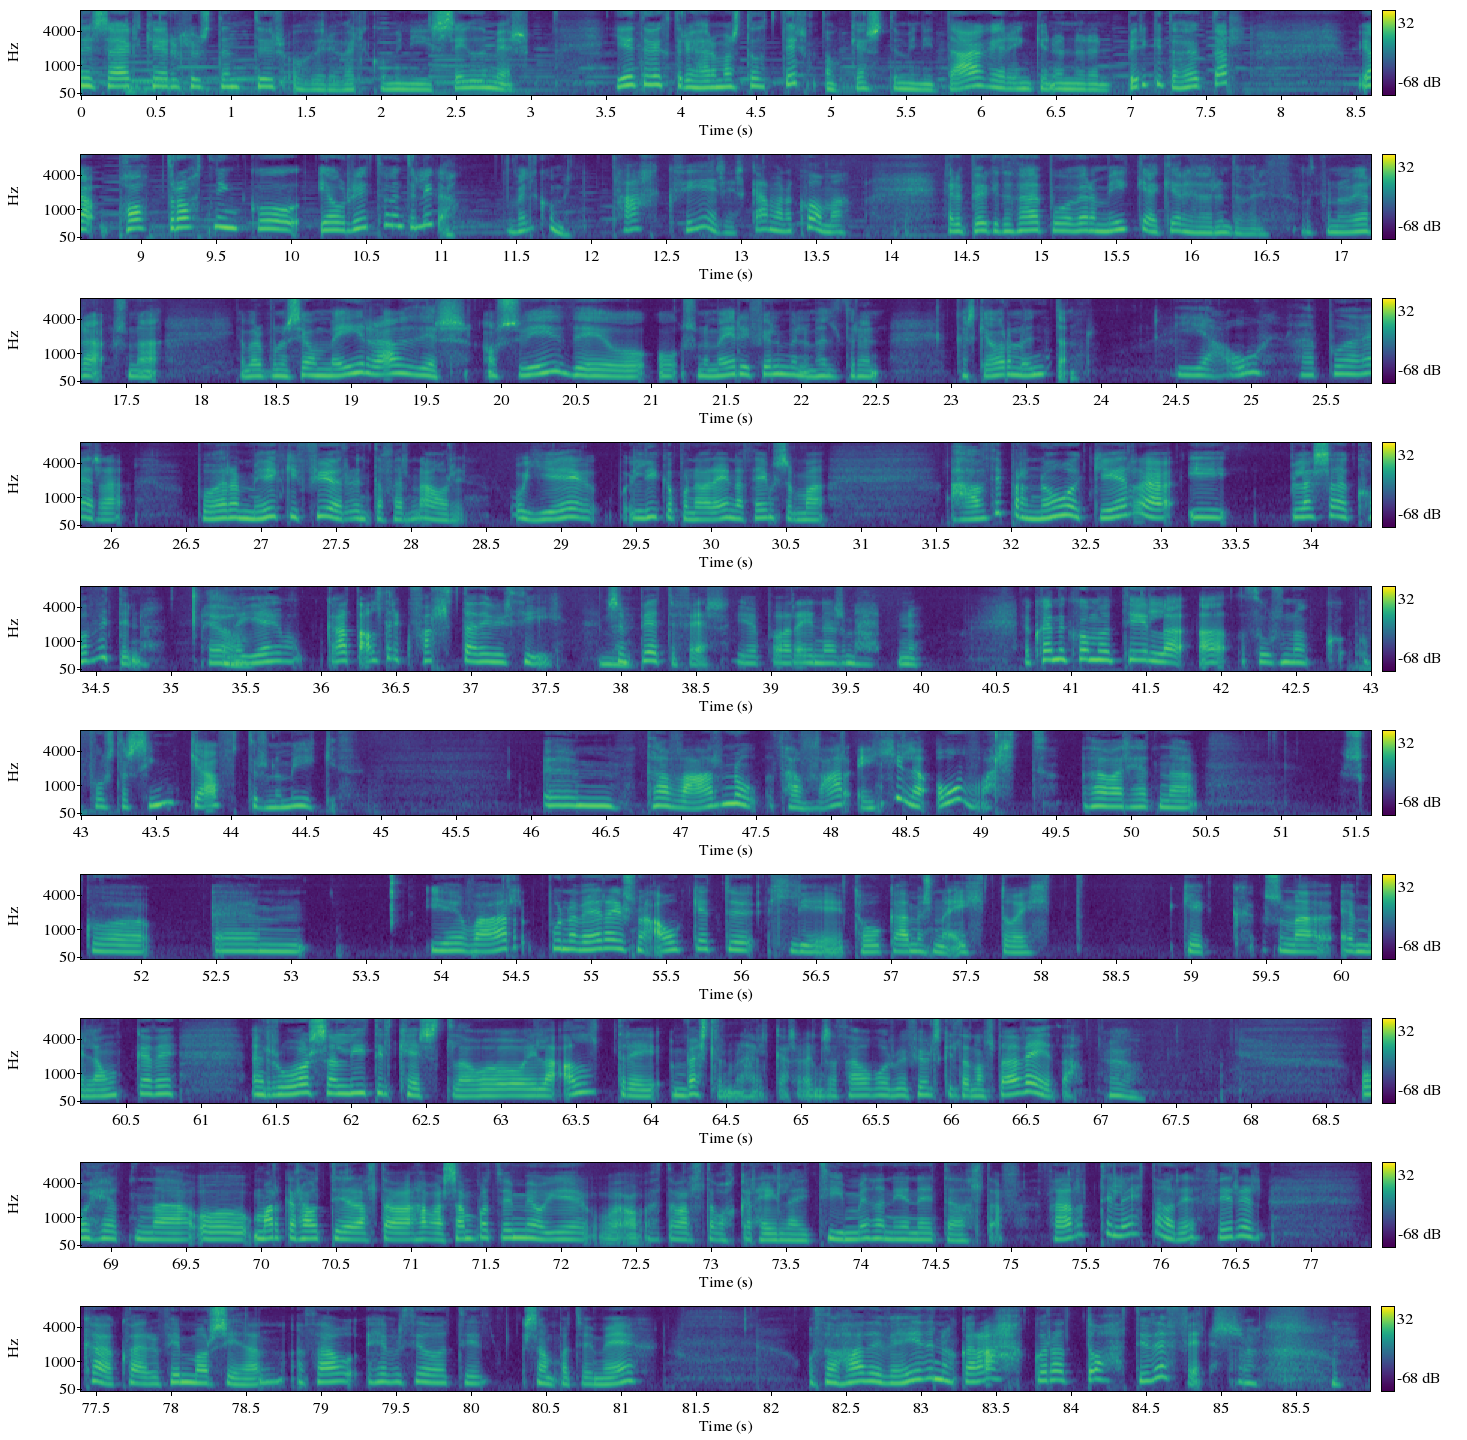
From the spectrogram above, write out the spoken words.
Komið sæl, kæru hlustendur og verið velkomin í Segðu mér. Ég heiti Viktori Hermannsdóttir og gestur minn í dag er engin önnur en Birgitta Haugdal. Já, popdrottning og já, rítöfundur líka. Velkomin. Takk fyrir, gaman að koma. Herri Birgitta, það er búið að vera mikið að gera hér undanverið. Þú ert búin að vera svona, já, maður er búin að sjá meira af þér á sviði og, og svona meira í fjölmjölum heldur en kannski áran undan. Já, það er búið að vera, búið að vera mikið fjör undanferðin árin og ég líka búin að vera eina af þeim sem að hafði bara nóg að gera í blessaða COVID-inu. Þannig að ég gæti aldrei kvartað yfir því sem betur fer. Ég er bara eina sem hefnu. En hvernig kom það til að, að þú fórst að syngja aftur svona mikið? Um, það var nú, það var eiginlega óvart. Það var hérna, sko, um, ég var búin að vera í svona ágætu hlið, tókaði mig svona eitt og eitt gig, svona ef mér langaði, en rosa lítil keistla og, eiginlega aldrei um vestlunarhelgar, vegna þess að þá vorum við fjölskyldan alltaf að veiða. Já. Og hérna, og margar hátíðir alltaf að hafa samband við mig og ég, og þetta var alltaf okkar heila í tími þannig ég neytið alltaf. Þar til eitt árið fyrir, hvað, hvað eru, fimm ár síðan, að þá hefur þjóðatíð samband við mig og þá hafði veiðin okkar akkurat dottið upp fyrir.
